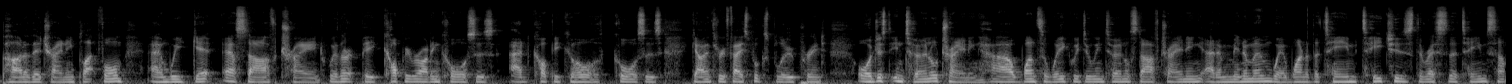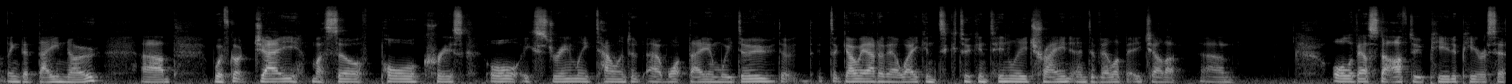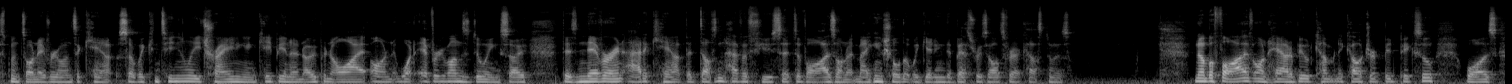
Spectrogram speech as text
part of their training platform and we get our staff trained whether it be copywriting courses ad copy courses going through facebook's blueprint or just internal training uh, once a week we do internal staff training at a minimum where one of the team teaches the rest of the team something that they know um, We've got Jay, myself, Paul, Chris, all extremely talented at what they and we do to, to go out of our way to, to continually train and develop each other. Um, all of our staff do peer to peer assessments on everyone's account. So we're continually training and keeping an open eye on what everyone's doing. So there's never an ad account that doesn't have a few sets of eyes on it, making sure that we're getting the best results for our customers. Number five on how to build company culture at BidPixel was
